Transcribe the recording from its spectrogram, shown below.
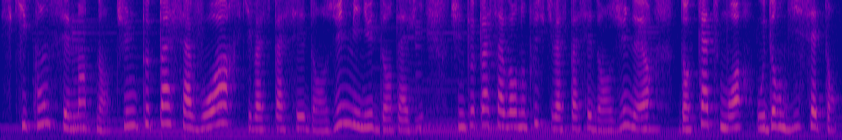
Ce qui compte, c'est maintenant. Tu ne peux pas savoir ce qui va se passer dans une minute dans ta vie. Tu ne peux pas savoir non plus ce qui va se passer dans une heure, dans quatre mois ou dans 17 ans.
